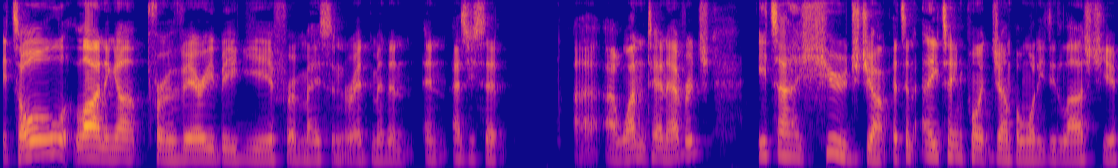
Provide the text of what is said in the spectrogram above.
it's all lining up for a very big year from Mason Redman. And, and as you said, uh, a 110 average it's a huge jump. It's an 18 point jump on what he did last year.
